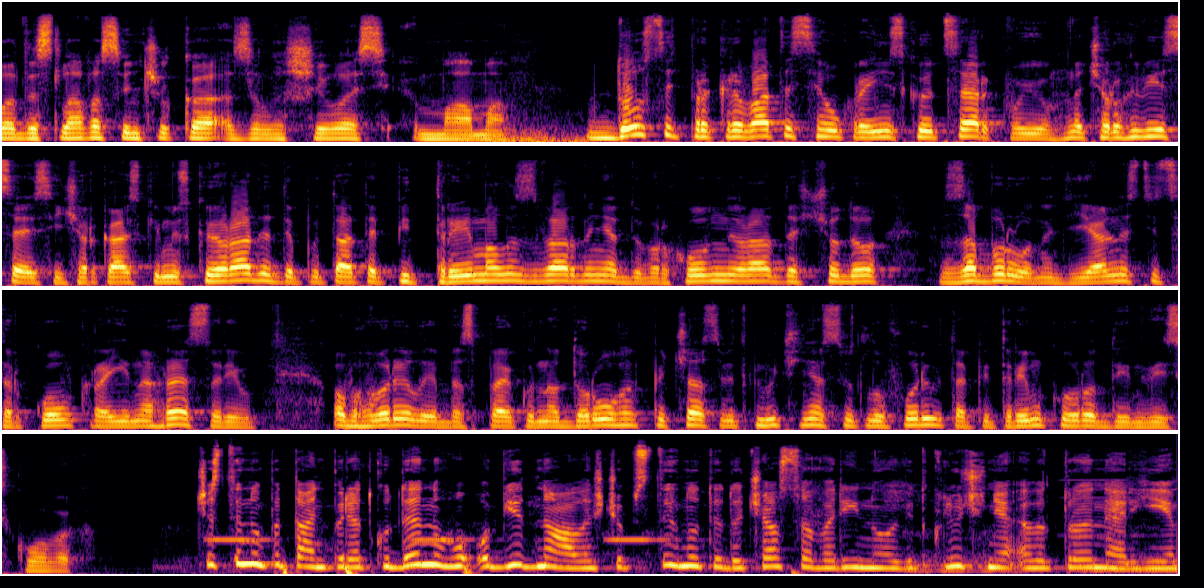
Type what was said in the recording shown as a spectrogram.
Владислава Сенчука залишилась мама. Досить прикриватися українською церквою. На черговій сесії Черкаської міської ради депутати підтримали звернення до Верховної Ради щодо заборони діяльності церков країн-агресорів. Обговорили безпеку на дорогах під час відключення світлофорів та підтримку родин військових. Частину питань порядку денного об'єднали, щоб встигнути до часу аварійного відключення електроенергії.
